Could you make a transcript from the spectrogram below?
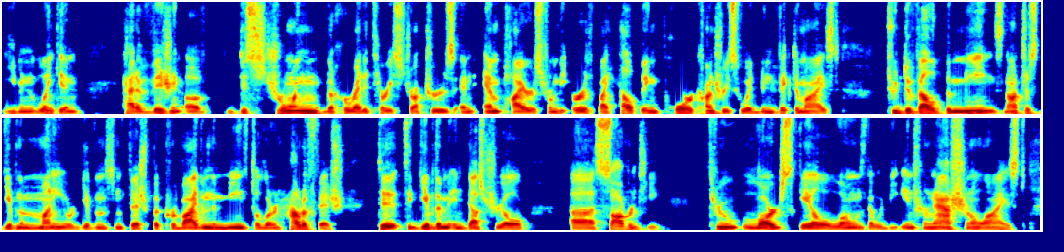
even Lincoln, had a vision of destroying the hereditary structures and empires from the earth by helping poor countries who had been victimized to develop the means, not just give them money or give them some fish, but provide them the means to learn how to fish, to, to give them industrial uh, sovereignty through large scale loans that would be internationalized.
